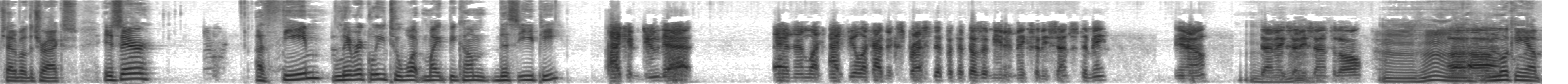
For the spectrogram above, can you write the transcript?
Chat about the tracks. Is there a theme lyrically to what might become this EP? I can do that, and then like I feel like I've expressed it, but that doesn't mean it makes any sense to me. You know, mm-hmm. that makes any sense at all. Mm-hmm. Uh, I'm looking up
